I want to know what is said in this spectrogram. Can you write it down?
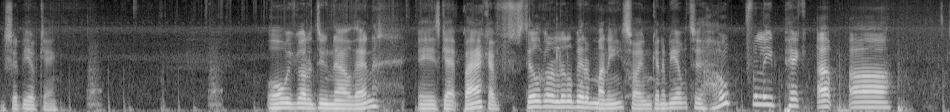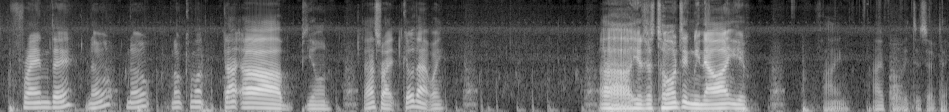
We should be okay. All we've got to do now then is get back. I've still got a little bit of money, so I'm going to be able to hopefully pick up our friend there. No, no, no, come on. Ah, Bjorn. That's right. Go that way. Ah, you're just taunting me now, aren't you? Fine. I probably deserved it.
